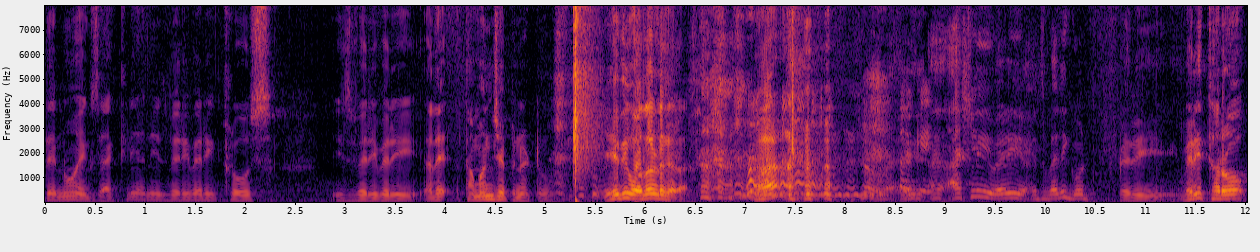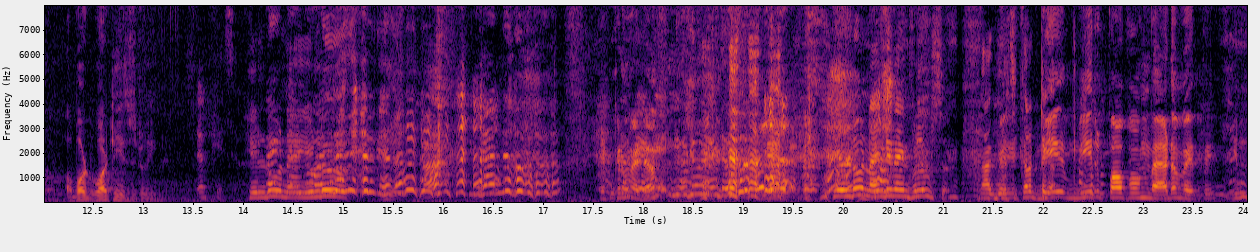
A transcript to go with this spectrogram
they know exactly and is very very close is very very అదే తమని చెప్పినట్టు. ఏది వదలడు కదా. Actually very it's very good very very thorough about what is doing hill do hill do ఎక్కడ madam? Hill do ninety nine films. నాకు తెలిసి కరెక్ట్. మీరు పాపం మేడం అయితే. ఇన్-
